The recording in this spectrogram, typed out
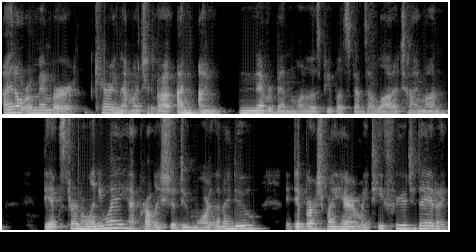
I don't remember caring that much about. I'm I'm never been one of those people that spends a lot of time on the external anyway. I probably should do more than I do. I did brush my hair and my teeth for you today, and I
